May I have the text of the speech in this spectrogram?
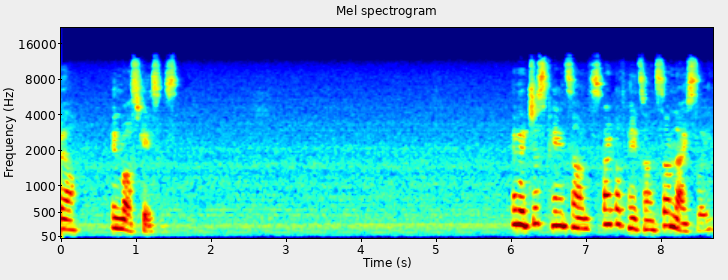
Well, in most cases. And it just paints on, sparkle paints on so nicely.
